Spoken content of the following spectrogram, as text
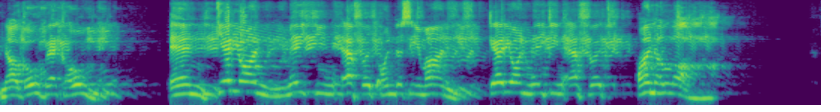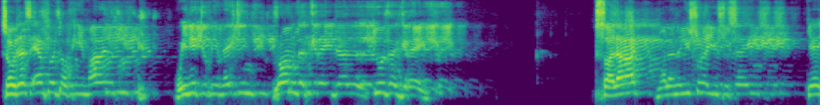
Now go back home and carry on making effort on this iman. Carry on making effort on allah. So this effort of iman we need to be making from the cradle to the grave. Salat maulana Yusuf used to say कि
